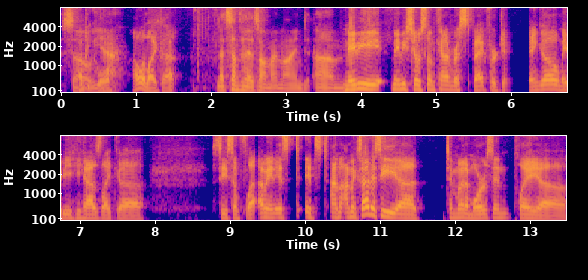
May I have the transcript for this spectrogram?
So cool. yeah, I would like that. that's something that's on my mind. Um, maybe maybe show some kind of respect for Jango. Maybe he has like uh see some flat. I mean, it's it's I'm I'm excited to see uh Temuera Morrison play uh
